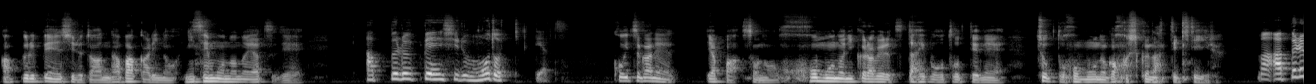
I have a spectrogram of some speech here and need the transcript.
Apple Pencil とは名ばかりの偽物のやつで、Apple Pencil もどきってやつ。こいつがね、やっぱその本物に比べるとだいぶ劣ってね、ちょっと本物が欲しくなってきている。まあ、Apple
